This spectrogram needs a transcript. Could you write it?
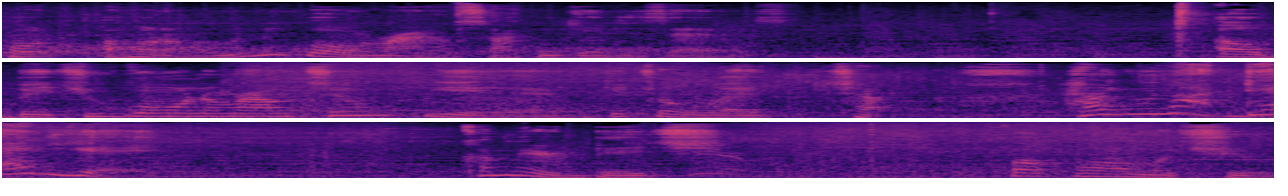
Hold, hold on, let me go around so I can get his ass. Oh, bitch, you going around too? Yeah, get your leg chopped. How you not dead yet? Come here, bitch. Fuck wrong with you?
